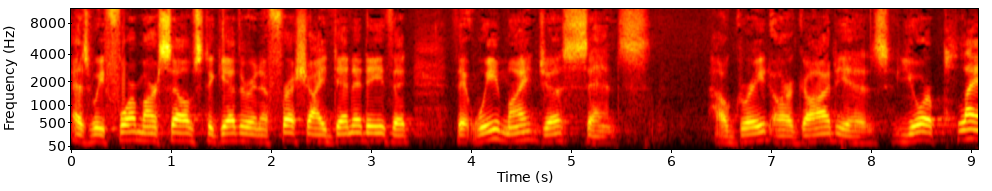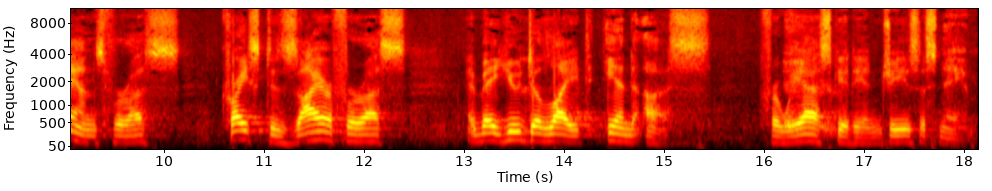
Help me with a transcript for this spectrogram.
as we form ourselves together in a fresh identity, that, that we might just sense how great our God is, your plans for us, Christ's desire for us, and may you delight in us For we ask it in Jesus' name.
